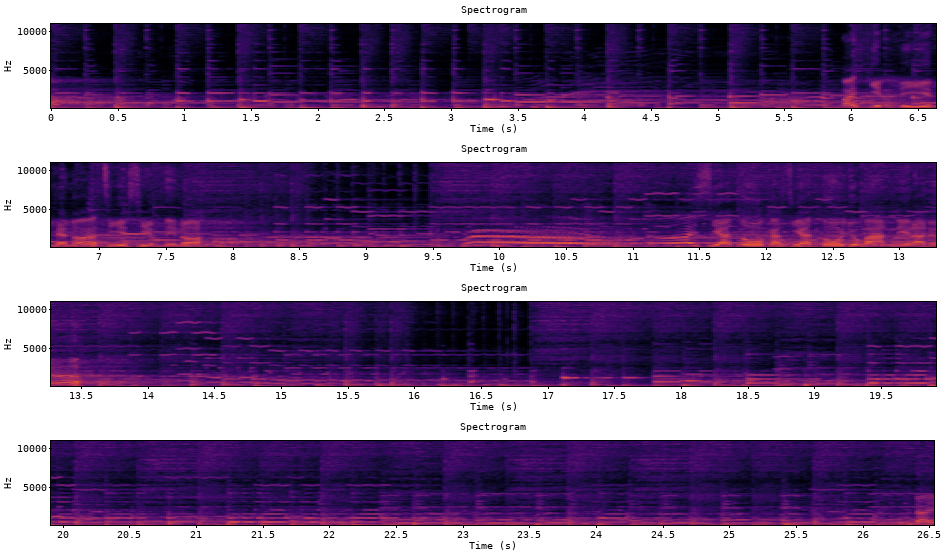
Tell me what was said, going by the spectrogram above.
บมากินดีแต่เนาะสี่สิบนี่เนาะเอ้ยเสียตัวกับเสียตัวอยู่บ้านนี่ล่ะเด้อ ได้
